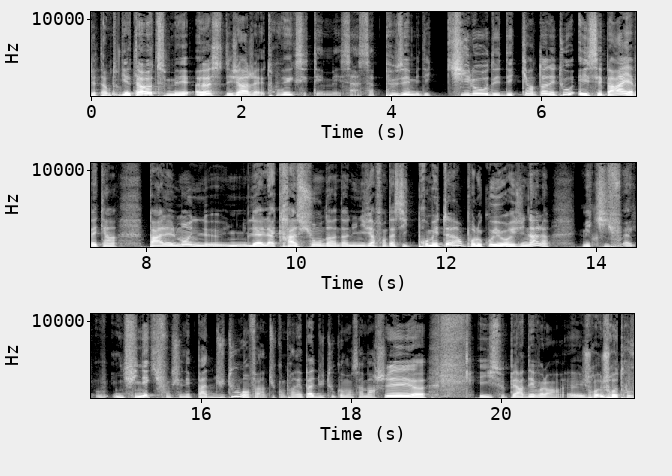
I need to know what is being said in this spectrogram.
Get Out. Get Out, mais Us, déjà, j'avais trouvé que c'était, mais ça, ça pesait, mais des kilos, des, des et tout. Et c'est pareil avec un, parallèlement, la, création d'un, univers fantastique prometteur, pour le coup, et original, mais qui, in fine, qui fonctionnait pas du tout. Enfin, tu comprenais pas du tout comment ça marchait. euh, et il se perdait, voilà. Je, re- je retrouve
